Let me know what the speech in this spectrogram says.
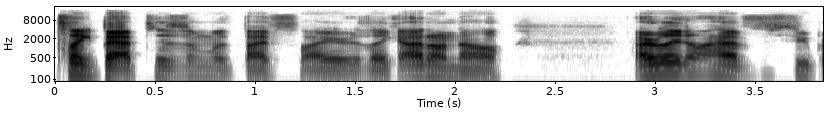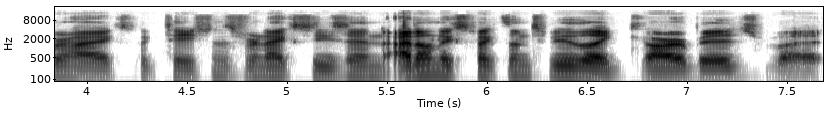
it's like baptism with by fire. Like I don't know. I really don't have super high expectations for next season. I don't expect them to be like garbage, but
